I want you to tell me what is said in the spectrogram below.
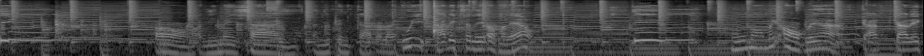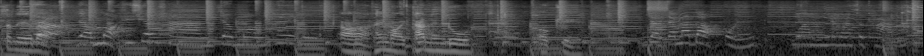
ติ้ง อ๋อ อันนี้ไม่ใช่ อันนี้เป็นการ์ดอะไร อุ้ยการ์ดเอ็กซเรย์ออกมาแล้ว ติ้ง หูมองไม่ออกเลยอะ การ์ดการ์ดเอ็กซเรย์แบเดี๋ยบวเดี๋ยวหมอที่เชี่ยวชาญจะมองให้ดูอ๋อ ให้หมออีกท่านหนึ่งดู โอเค เดี๋ยวจะมาบอกผลวันวันสุดท้ายนะคะ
